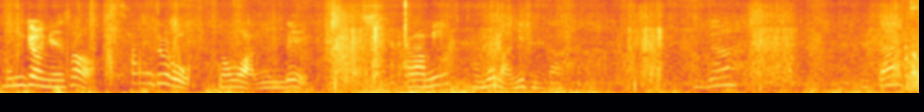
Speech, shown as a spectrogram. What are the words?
문경에서 상주로 넘어왔는데 바람이 너무 많이 분다. 여기가 일단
